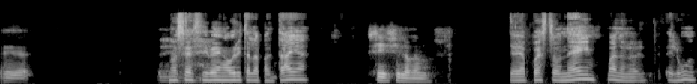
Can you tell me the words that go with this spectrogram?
eh, No sé si ven ahorita la pantalla. Sí, sí lo vemos. Ya había puesto name, bueno, lo- el, el un-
